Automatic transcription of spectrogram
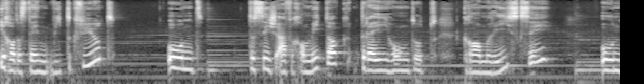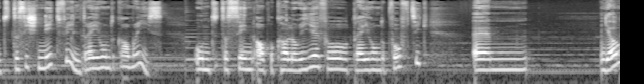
ich habe das dann weitergeführt und das ist einfach am Mittag 300 Gramm Reis gewesen. und das ist nicht viel, 300 Gramm Reis. Und das sind aber Kalorien von 350. Ähm, ja,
